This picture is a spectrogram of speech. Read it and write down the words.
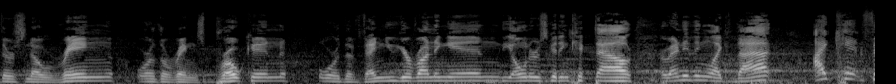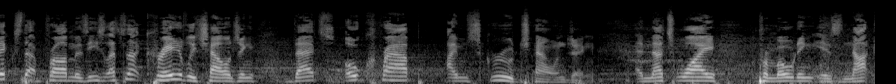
there's no ring or the ring's broken or the venue you're running in, the owner's getting kicked out or anything like that, I can't fix that problem as easily. That's not creatively challenging. That's oh crap, I'm screwed challenging. And that's why promoting is not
